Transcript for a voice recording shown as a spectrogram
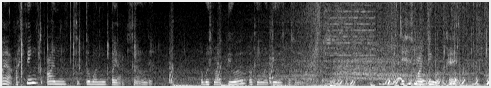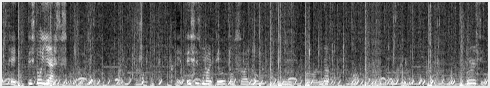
Oh yeah, I think I'm the, one. Oh yeah, okay, I'm there. It was my duo. Okay, my duo is behind. This is my duo. Okay. Okay, this door, yes. Okay, this is my deal beside me. Oh no. Where is he? Oh,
